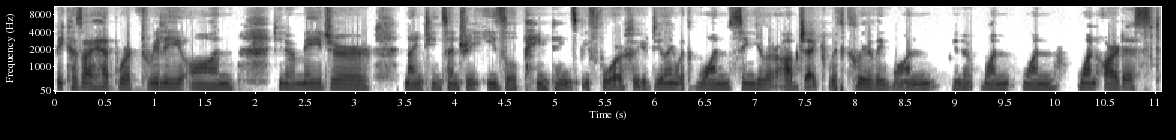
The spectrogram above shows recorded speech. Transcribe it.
because I had worked really on you know major 19th century easel paintings before. So you're dealing with one singular object with clearly one you know one one one artist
